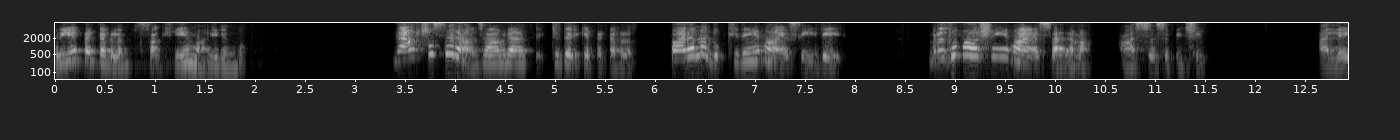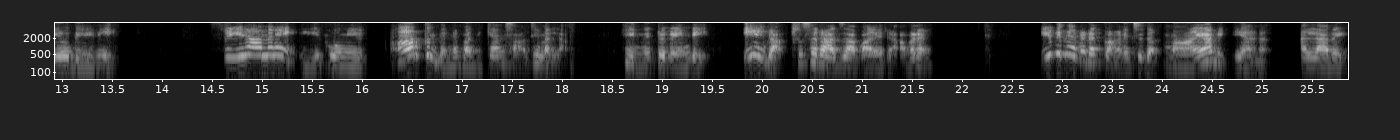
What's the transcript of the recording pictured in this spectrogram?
പ്രിയപ്പെട്ടവളും സഖിയുമായിരുന്നു. രാക്ഷസ രാജാവിനാൽ തെറ്റിദ്ധരിക്കപ്പെട്ടവളും പരമ ദുഃഖിതയുമായ സീതയെ മൃദുഭാഷയുമായ സരമ ആശ്വസിപ്പിച്ചു. അല്ലയോ ദേവി ശ്രീരാമനെ ഈ ഭൂമിയിൽ ആർക്കും തന്നെ വധിക്കാൻ സാധ്യമല്ല. എന്നിട്ടു വേണ്ടി ഈ രാക്ഷസ രാജാവായ രാവണൻ? ഇവനെവിടെ കാണിച്ചത് മായാവിദ്യയാണ്. അല്ലാതെ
